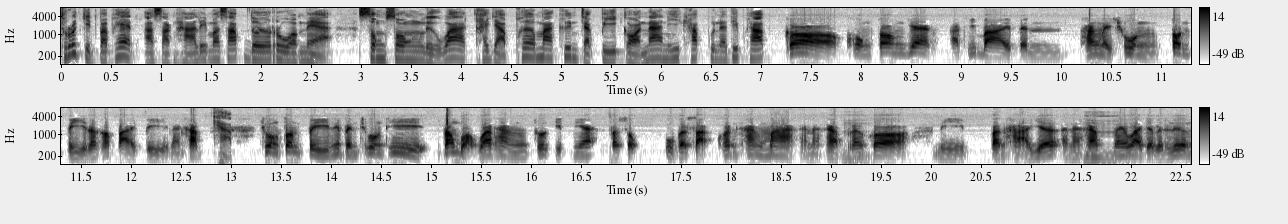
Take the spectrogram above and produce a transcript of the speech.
ธุรกิจประเภทอสังหาริมทรัพย์โดยรวมเนี่ยทรงๆ หรือว่าขยับเพิ่มมากขึ้นจากปีก่อนหน้านี้ครับ คุณอาทิตย์ครับ ก็คงต้องแยกอธิบายเป็นทั้งในช่วงต้นปีแล้วก็ปลายปีนะครับครับ ช่วงต้นปีนี่เป็นช่วงที่ต้องบอกว่าทางธุรกิจเนี้ยประสบอุปสรรคค่อนข้างมากนะครับอืมแล้วก็มีปัญหาเยอะนะครับอืมไม่ว่าจะเป็นเรื่อง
